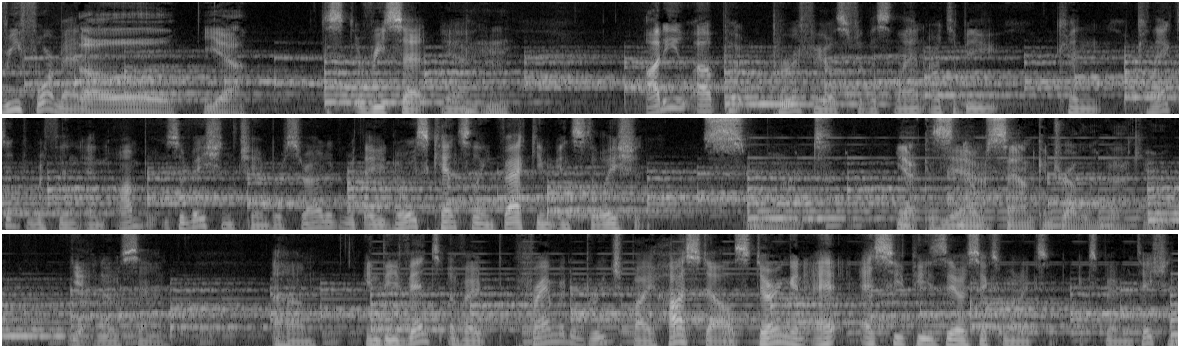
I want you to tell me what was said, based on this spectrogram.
reformatted. oh, yeah. Just a reset, yeah. Mhm. Audio output peripherals for this LAN are to be con- connected within an observation chamber surrounded with a noise canceling vacuum installation. Smart. Yeah, because Yeah. no sound can travel in vacuum. Yeah, no sound. Um, in the event of a parameter breach by hostiles during an a- SCP-061 ex- experimentation,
